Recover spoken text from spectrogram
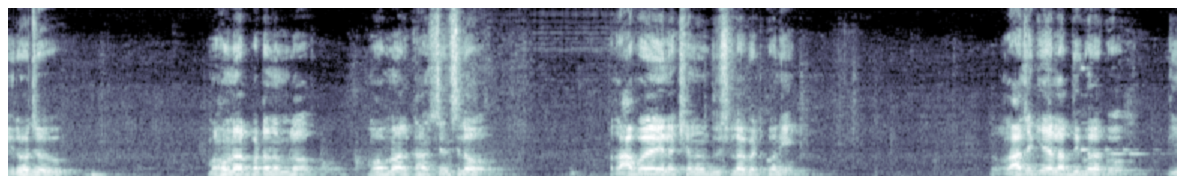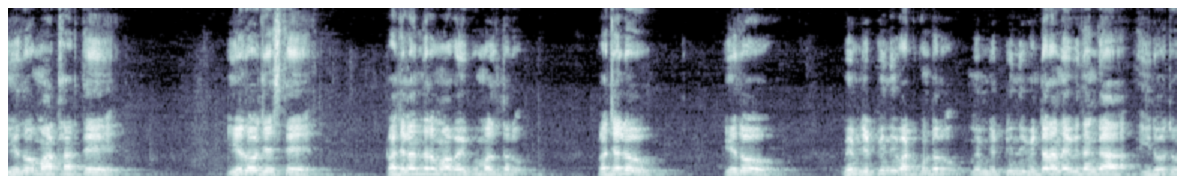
ఈరోజు మహమ్నార్ పట్టణంలో మహమ్నార్ కాన్స్టిట్యున్సీలో రాబోయే ఎలక్షన్లను దృష్టిలో పెట్టుకొని రాజకీయ లబ్ధి కొరకు ఏదో మాట్లాడితే ఏదో చేస్తే ప్రజలందరూ మా వైపు మలుతారు. ప్రజలు ఏదో మేము చెప్పింది పట్టుకుంటారు మేము చెప్పింది వింటారు అనే విధంగా ఈరోజు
